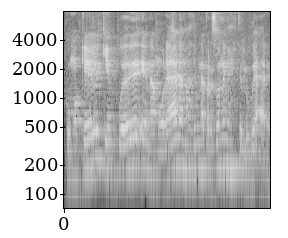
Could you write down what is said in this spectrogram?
como aquel quien puede enamorar a más de una persona en este lugar.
